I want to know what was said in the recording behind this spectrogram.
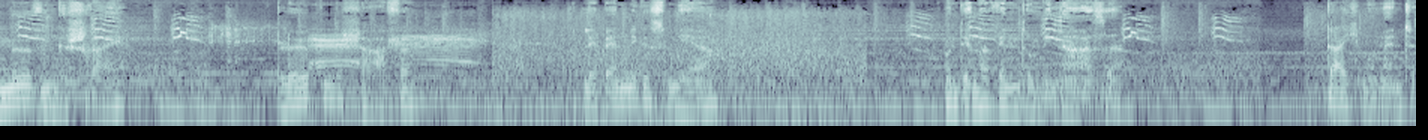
Möwengeschrei, blökende Schafe, lebendiges Meer und immer Wind um die Nase. Deichmomente,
